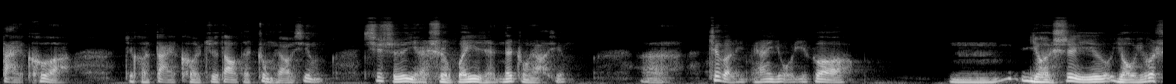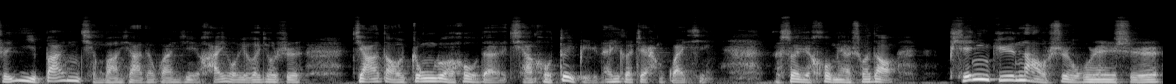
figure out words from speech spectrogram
待客，这个待客之道的重要性，其实也是为人的重要性，呃。这个里面有一个嗯，有是有有一个是一般情况下的关系，还有一个就是家道中落后的前后对比的一个这样关系。所以后面说到贫居闹市无人识，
